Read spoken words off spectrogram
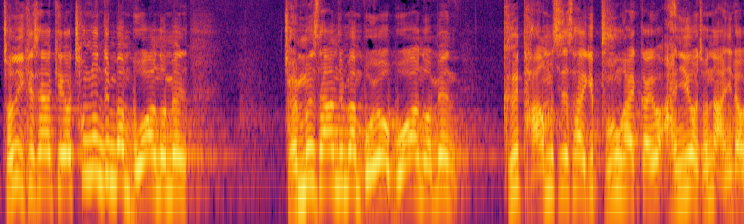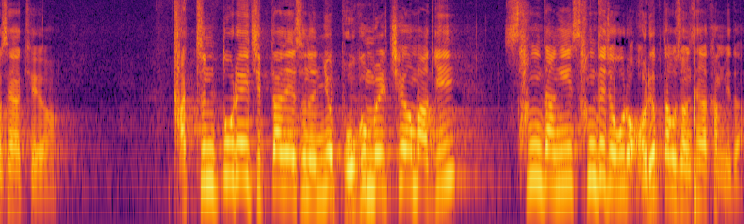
저는 이렇게 생각해요. 청년들만 모아놓으면 젊은 사람들만 모여 모아놓으면 그 다음 세대 사역이 부흥할까요? 아니요. 저는 아니라고 생각해요. 같은 또래 집단에서는요, 복음을 체험하기 상당히 상대적으로 어렵다고 저는 생각합니다.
